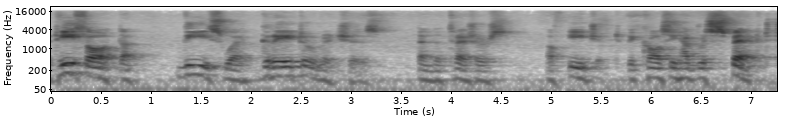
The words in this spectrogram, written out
That he thought that these were greater riches than the treasures of Egypt, because he had respect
